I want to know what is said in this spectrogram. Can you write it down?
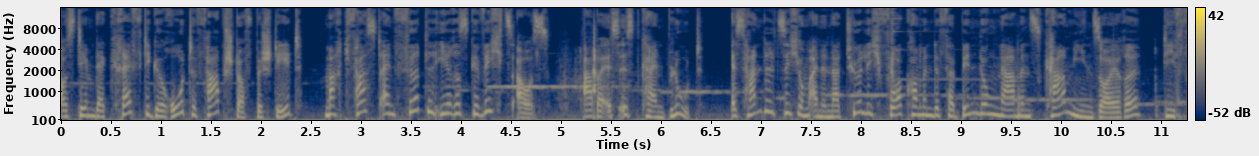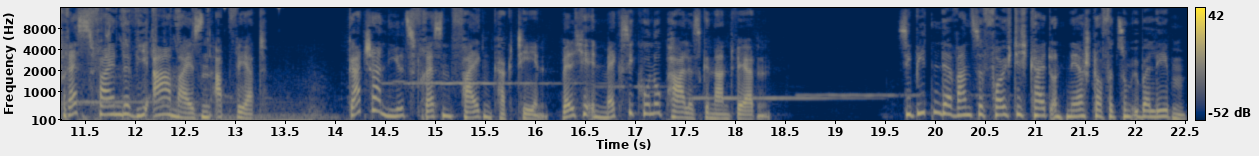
aus dem der kräftige rote Farbstoff besteht, macht fast ein Viertel ihres Gewichts aus. Aber es ist kein Blut. Es handelt sich um eine natürlich vorkommende Verbindung namens Carminsäure, die Fressfeinde wie Ameisen abwehrt. Gachanils fressen Feigenkakteen, welche in Mexiko Nopales genannt werden. Sie bieten der Wanze Feuchtigkeit und Nährstoffe zum Überleben.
